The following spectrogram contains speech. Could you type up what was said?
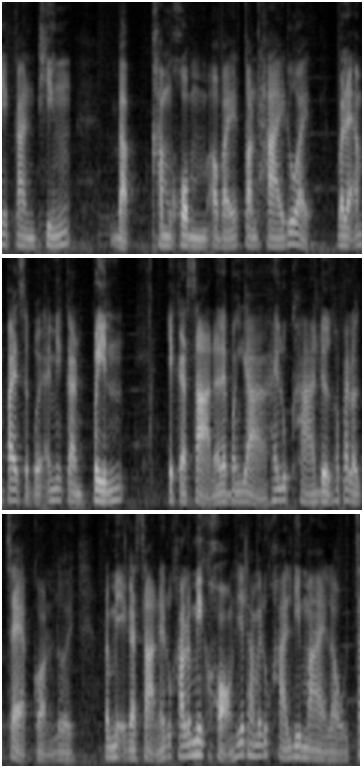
มีการทิ้งแบบคำคมเอาไว้ตอนท้ายด้วยเวลาแอมไปเสร็จปุ๊บแอมมีการปริ้น เอกสารอะไรบางอย่างให้ลูกค้าเดินเข้าไปเราแจกก่อนเลย เรามีเอกสารให้ลูกค้าแล้วมีของที่จะทำให้ลูกค้ารีมายเราจ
